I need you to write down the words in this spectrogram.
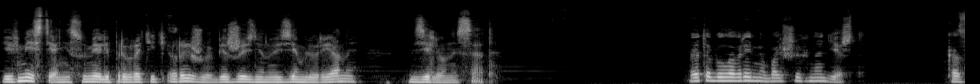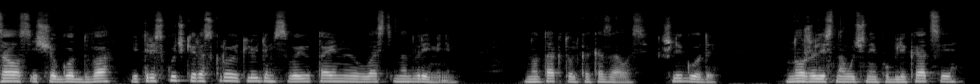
и вместе они сумели превратить рыжую безжизненную землю Рианы в зеленый сад. Это было время больших надежд. Казалось, еще год-два, и трескучки раскроют людям свою тайную власть над временем. Но так только казалось. Шли годы. Множились научные публикации,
